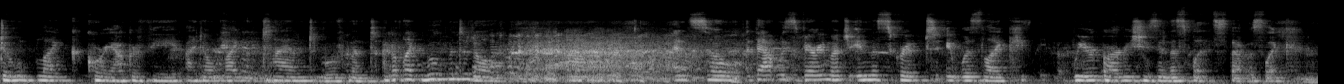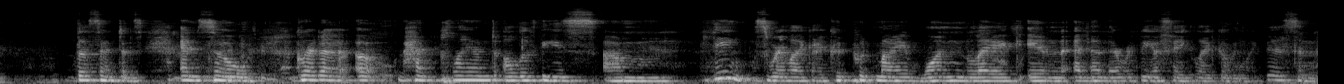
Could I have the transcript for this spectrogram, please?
don't like choreography. I don't like planned movement. I don't like movement at all. Um, and so that was very much in the script. It was like weird Barbie. She's in the splits. That was like the sentence. And so Greta uh, had planned all of these. Um, things where like I could put my one leg in and then there would be a fake leg going like this and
